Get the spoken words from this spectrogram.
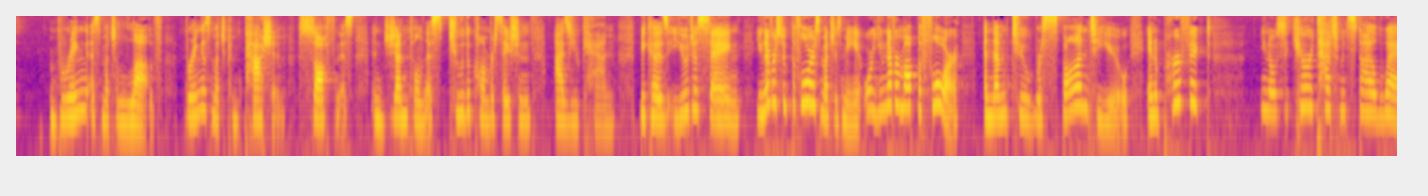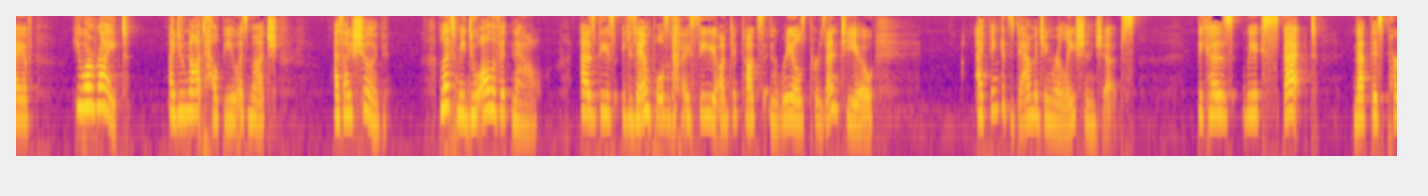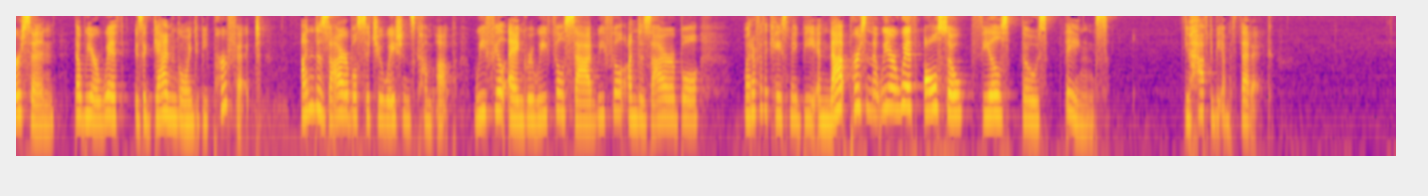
bring as much love Bring as much compassion, softness, and gentleness to the conversation as you can. Because you just saying, you never sweep the floor as much as me, or you never mop the floor, and them to respond to you in a perfect, you know, secure attachment styled way of, you are right. I do not help you as much as I should. Let me do all of it now as these examples that I see on TikToks and Reels present to you, I think it's damaging relationships because we expect that this person that we are with is again going to be perfect. Undesirable situations come up. We feel angry, we feel sad, we feel undesirable, whatever the case may be. And that person that we are with also feels those things. You have to be empathetic.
